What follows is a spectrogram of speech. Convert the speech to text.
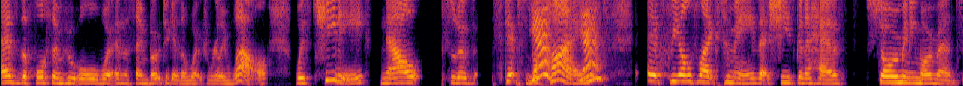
as the foursome who all were in the same boat together worked really well with Chidi now sort of steps Yes, behind yes. it feels like to me that she's gonna have so many moments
